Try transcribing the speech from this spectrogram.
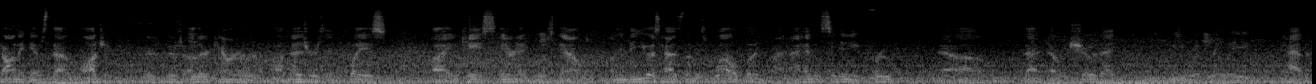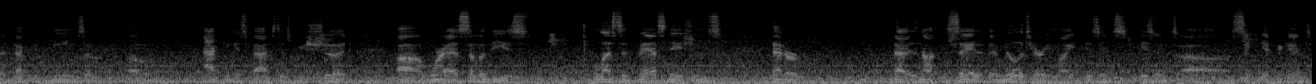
gone against that logic. There's there's other counter measures in place uh, in case internet goes down. I mean the U.S. has them as well, but I, I haven't seen any proof um, that that would show that we would really have an effective means of, of acting as fast as we should. Um, whereas some of these less advanced nations that are that is not to say that their military might isn't isn't uh, significant.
